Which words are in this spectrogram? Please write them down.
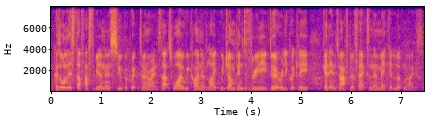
Because all of this stuff has to be done in a super quick turnaround. So that's why we kind of like, we jump into 3D, do it really quickly, get it into After Effects, and then make it look nice.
